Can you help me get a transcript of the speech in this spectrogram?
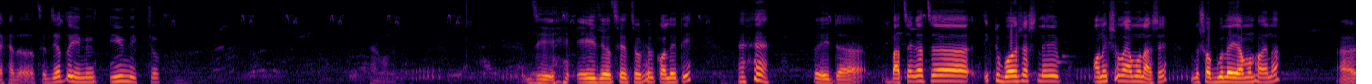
দেখা দেওয়া যাচ্ছে যেহেতু ইউনিক চোখ। হ্যাঁ জি এই যে হচ্ছে চোখের কোয়ালিটি হ্যাঁ তো এইটা বাচ্চা কাচ্চা একটু বয়স আসলে অনেক সময় এমন আসে কিন্তু সবগুলোই এমন হয় না। আর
